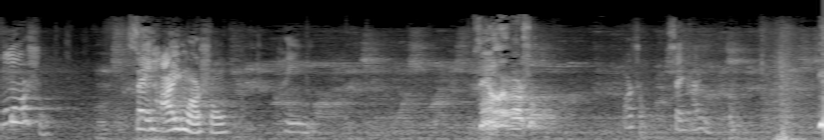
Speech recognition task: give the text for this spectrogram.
Marshall. Say hi, Marshall. Hi. Say hi, Marshall. Marshall, say hi.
